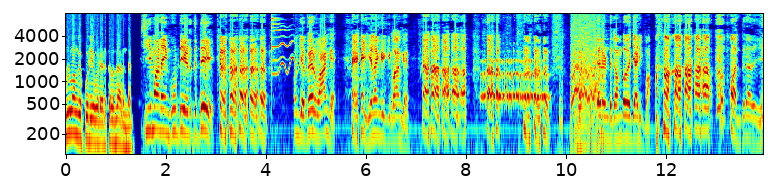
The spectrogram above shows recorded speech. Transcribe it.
உள்வாங்கக்கூடிய ஒரு இடத்துல தான் இருந்தேன். சீமானையும் கூட்டி எடுத்துட்டு கொஞ்சம் பேர் வாங்க. இலங்கைக்கு வாங்க. ரெண்டு கம்ப வச்சு அடிப்பான். வந்துடாதீங்க.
